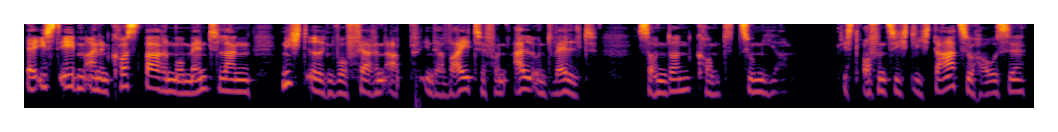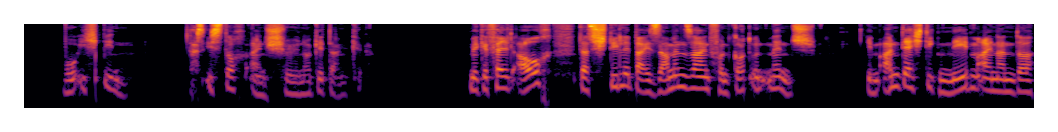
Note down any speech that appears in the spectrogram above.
Er ist eben einen kostbaren Moment lang nicht irgendwo fernab in der Weite von All und Welt, sondern kommt zu mir, ist offensichtlich da zu Hause, wo ich bin. Das ist doch ein schöner Gedanke. Mir gefällt auch das stille Beisammensein von Gott und Mensch, im andächtigen Nebeneinander,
